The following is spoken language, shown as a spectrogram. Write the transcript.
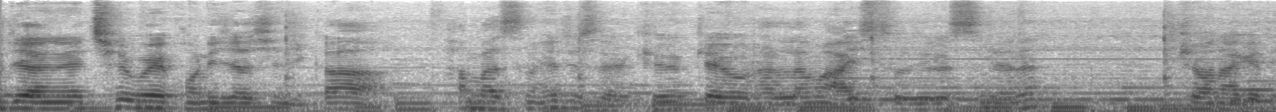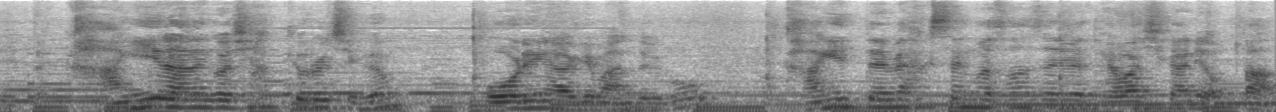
교육부장의 최고의 권위자시니까 한 말씀 해주세요. 교육개혁을 하려면 아이스토리를 쓰면 은 변하게 돼 있다. 강의라는 것이 학교를 지금 보링하게 만들고 강의 때문에 학생과 선생님의 대화 시간이 없다.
